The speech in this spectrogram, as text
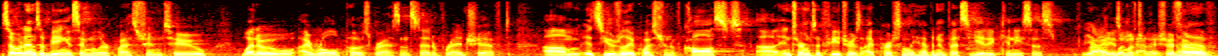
So it ends up being a similar question to why do I roll Postgres instead of Redshift? Um, it's usually a question of cost. Uh, in terms of features, I personally haven't investigated Kinesis probably I've as much as I should so, have.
